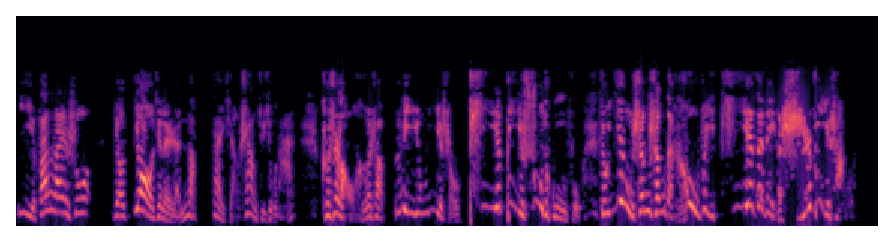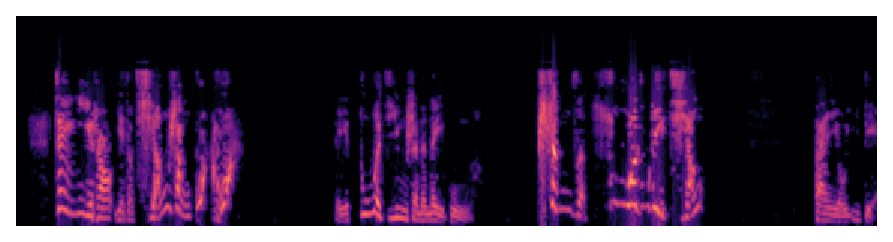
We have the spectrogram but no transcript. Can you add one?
一般来说，要掉进来人呢，再想上去就难。可是老和尚利用一手贴壁术的功夫，就硬生生的后背贴在这个石壁上了。这一招也叫墙上挂画。得多精神的内功啊！身子缩住这墙，但有一点，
